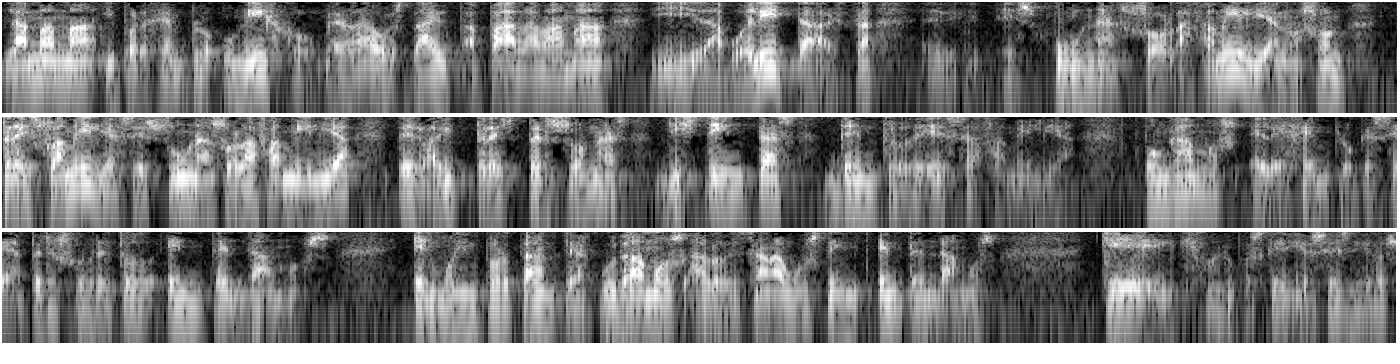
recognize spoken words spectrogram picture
la mamá y, por ejemplo, un hijo, ¿verdad? O está el papá, la mamá y la abuelita, está, eh, es una sola familia, no son tres familias, es una sola familia, pero hay tres personas distintas dentro de esa familia. Pongamos el ejemplo que sea, pero sobre todo entendamos, es muy importante, acudamos a lo de San Agustín, entendamos que, que bueno, pues que Dios es Dios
